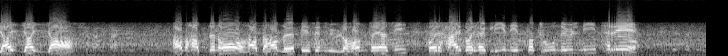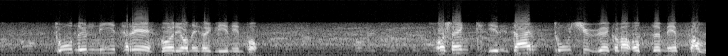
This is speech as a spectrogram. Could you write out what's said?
Ja, ja, ja. Han hadde nå, hadde han løpet i sin hule hånd, tør jeg si. For her går Høglin inn på 2.093. 2.093 går Jonny Høglin inn på. Og Schenk inn der. 2.20,8 med fall.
